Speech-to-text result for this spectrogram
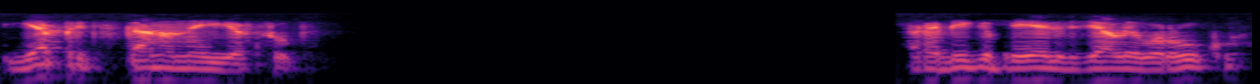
я предстану на ее суд». Раби Габриэль взял его руку,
